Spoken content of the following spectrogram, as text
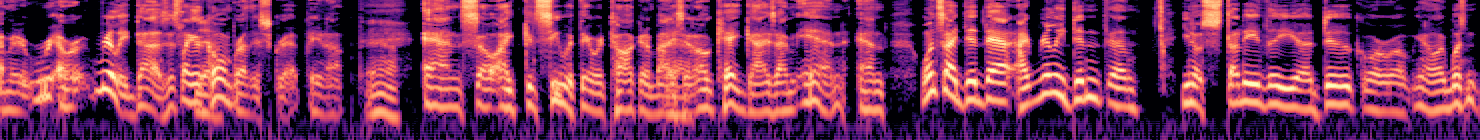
I mean, it, re- or it really does. It's like a Yeah. Coen Brother script, you know. Yeah. And so I could see what they were talking about. I said, "Okay, guys, I'm in." And once I did that, I really didn't, um, you know, study the uh, Duke, or uh, you know, I wasn't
